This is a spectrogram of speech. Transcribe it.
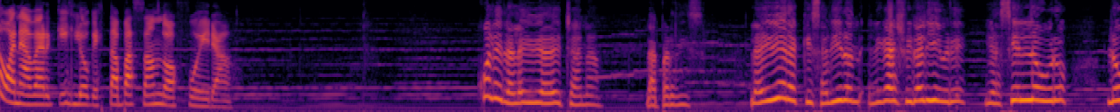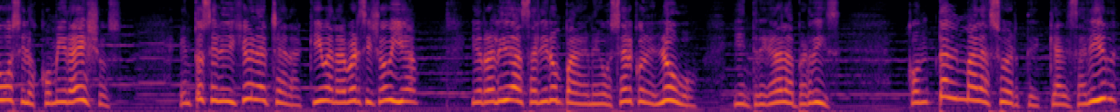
no van a ver qué es lo que está pasando afuera? ¿Cuál era la idea de Chana? La perdiz. La idea era que salieron el gallo y la liebre y así el logro, lobo se los comiera a ellos. Entonces le dijeron a Chana que iban a ver si llovía y en realidad salieron para negociar con el lobo y entregar a la perdiz. Con tal mala suerte que al salir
